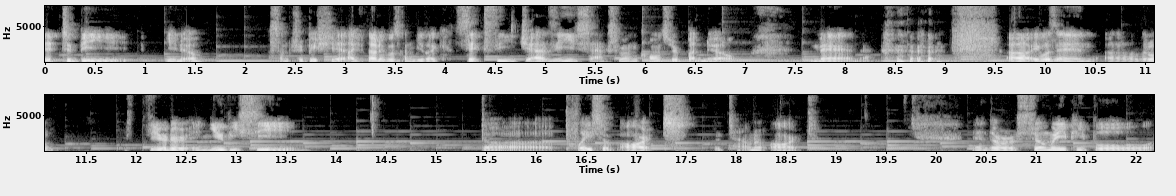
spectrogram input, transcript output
it to be, you know, some trippy shit. I thought it was gonna be like sexy, jazzy saxophone concert, but no, man. uh, it was in a little theater in UBC, the place of art, the town of art. and there are so many people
